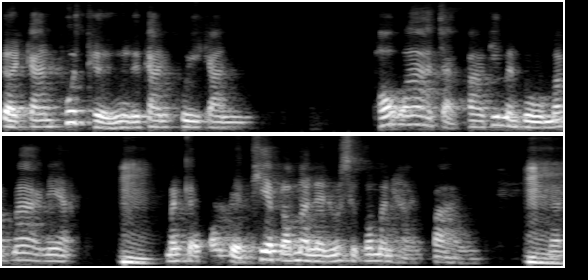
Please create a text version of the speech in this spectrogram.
เกิดการพูดถึงหรือการคุยกัน เพราะว่าจากความที่มันบูมมากๆ เนี่ยมันเกิดการเปรียบเทียบแล้วมันเลยรู้สึกว่ามันหายไปนะ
